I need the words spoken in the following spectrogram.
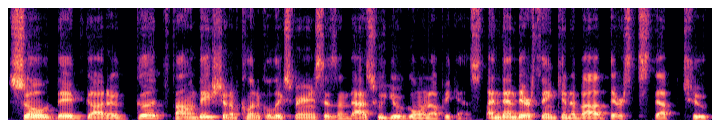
So they've got a good foundation of clinical experiences, and that's who you're going up against. And then they're thinking about their step two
